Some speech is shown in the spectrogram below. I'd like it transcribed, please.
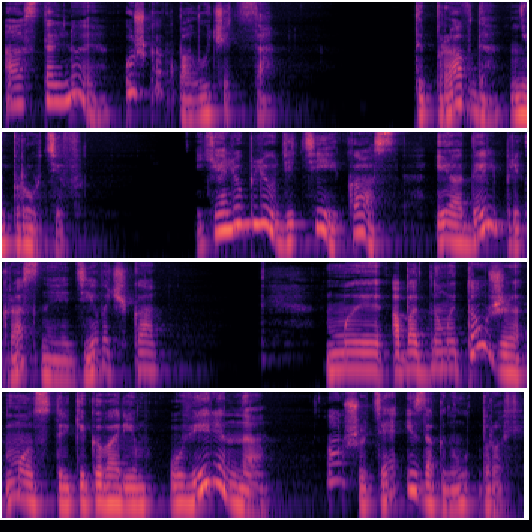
а остальное уж как получится. Ты правда не против? Я люблю детей, Кас и Адель прекрасная девочка. Мы об одном и том же монстрике говорим, уверенно? Он шутя изогнул бровь.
